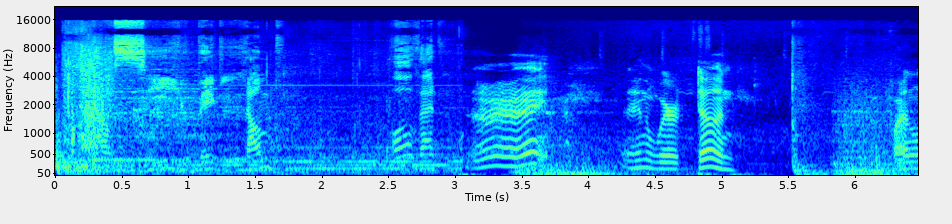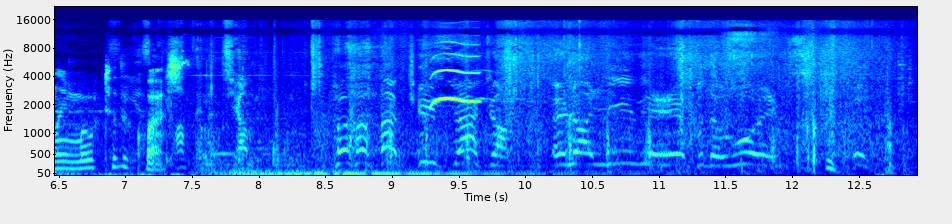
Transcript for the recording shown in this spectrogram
I'll see you, big lump. All that Alright. And we're done. Finally moved to the quest. up and jump. Keep that up, and I'll leave you here for the woods.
